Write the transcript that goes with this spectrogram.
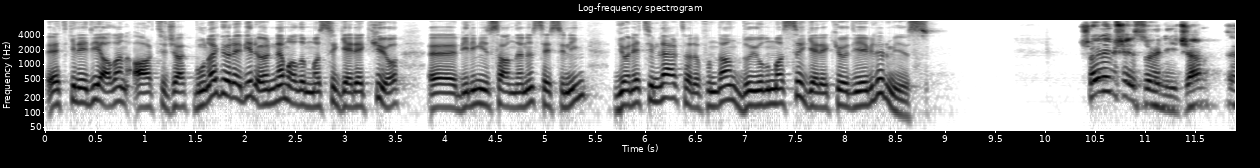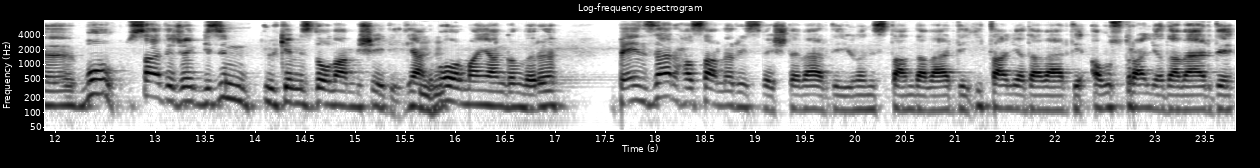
etkilediği alan artacak. Buna göre bir önlem alınması gerekiyor. E, bilim insanlarının sesinin yönetimler tarafından duyulması gerekiyor diyebilir miyiz? Şöyle bir şey söyleyeceğim. Ee, bu sadece bizim ülkemizde olan bir şey değil. Yani bu orman yangınları benzer hasarları İsveç'te verdi, Yunanistan'da verdi, İtalya'da verdi, Avustralya'da verdi,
